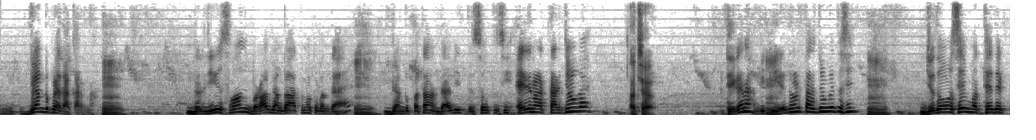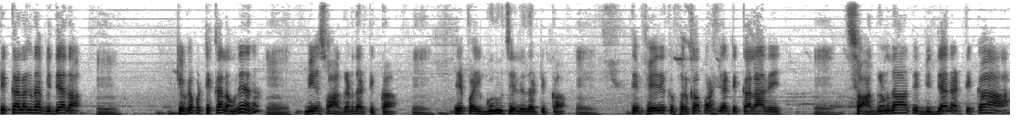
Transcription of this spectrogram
ਵਿਅੰਗ ਪੈਦਾ ਕਰਨਾ। ਹੂੰ। ਦਲਜੀਤ ਸਾਂਝ ਬੜਾ ਵਿਅੰਗਾਤਮਕ ਬੰਦਾ ਹੈ। ਹੂੰ। ਵਿਅੰਗ ਪਤਾ ਹੁੰਦਾ ਵੀ ਦੱਸੋ ਤੁਸੀਂ ਇਹਦੇ ਨਾਲ ਤਰ ਜਾਓਗੇ? ਅੱਛਾ। ਠੀਕ ਹੈ ਨਾ? ਵੀ ਕੀ ਇਹਦੇ ਨਾਲ ਤਰ ਜਾਓਗੇ ਤੁਸੀਂ? ਹੂੰ। ਜਦੋਂ ਉਸੇ ਮੱਥੇ ਤੇ ਟਿੱਕਾ ਲੱਗਦਾ ਵਿਦਿਆ ਦਾ ਹੂੰ। ਕਿਉਂਕਿ ਆਪਾਂ ਟਿੱਕਾ ਲਾਉਂਦੇ ਆ ਨਾ ਵੀ ਇਹ ਸੁਹਾਗਣ ਦਾ ਟਿੱਕਾ ਇਹ ਭਾਈ ਗੁਰੂ ਚੇਲੇ ਦਾ ਟਿੱਕਾ ਤੇ ਫਿਰ ਇੱਕ ਫਿਰਕਾ ਪਰਸ਼ ਦਾ ਟਿੱਕਾ ਲਾ ਦੇ। ਸੁਹਾਗਣ ਦਾ ਤੇ ਵਿਦਿਆ ਦਾ ਟਿੱਕਾ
